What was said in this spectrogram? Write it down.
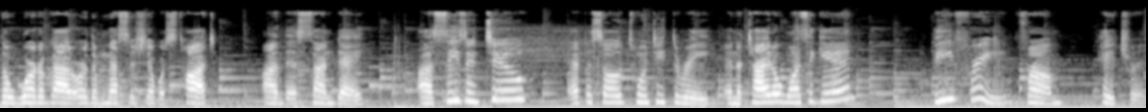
the word of god or the message that was taught on this sunday. Uh, season 2 episode 23 and the title once again be free from hatred.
